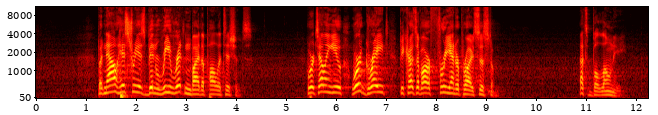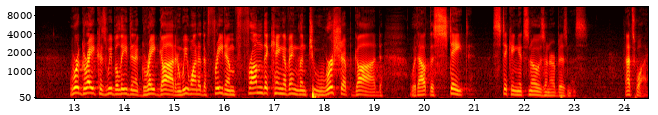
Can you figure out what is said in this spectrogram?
But now history has been rewritten by the politicians who are telling you we're great because of our free enterprise system. That's baloney. We're great because we believed in a great God and we wanted the freedom from the King of England to worship God without the state sticking its nose in our business. That's why.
